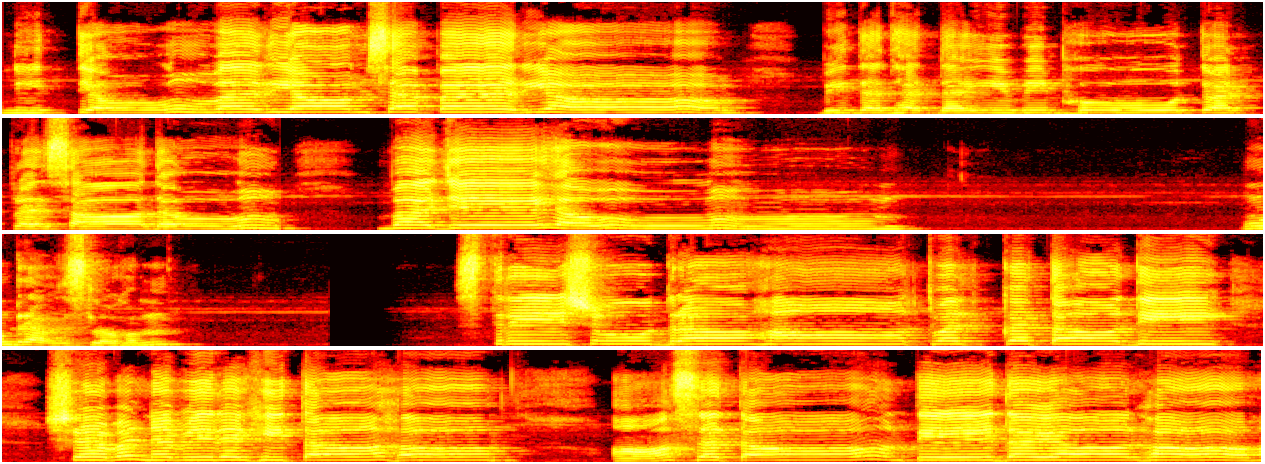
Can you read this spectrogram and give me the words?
नित्यं वर्यां सपर्यां विदधतै विभो श्लोक भजेयौ। मून्रावद् श्लोकम्। स्त्रीशूद्राः श्रवणविरहिताः आसतां ते दयार्हाः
